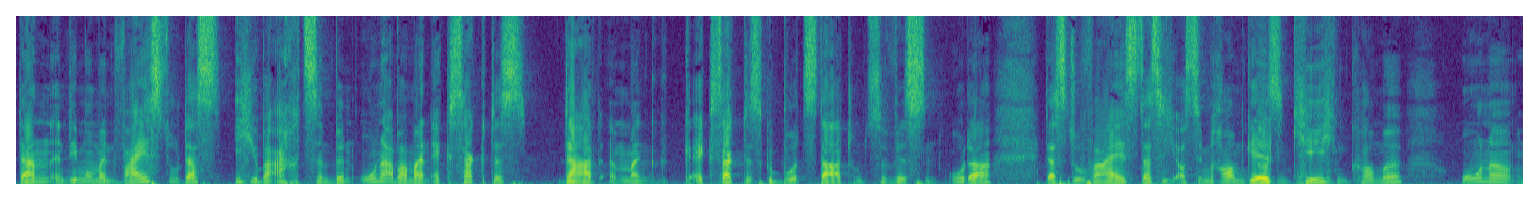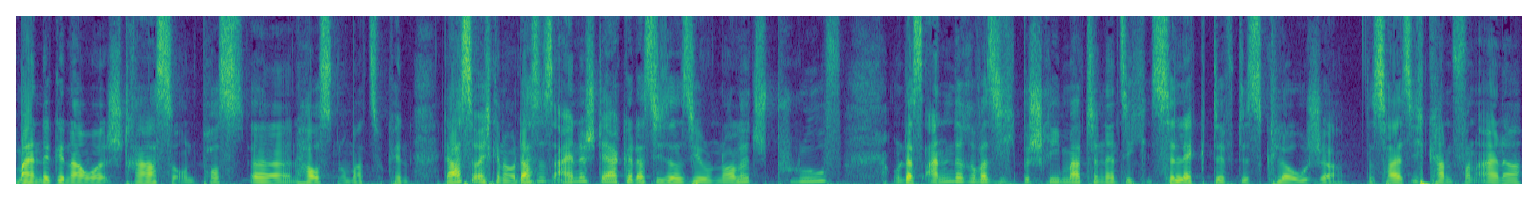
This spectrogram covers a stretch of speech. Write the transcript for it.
dann in dem Moment weißt du, dass ich über 18 bin, ohne aber mein exaktes Dat mein exaktes Geburtsdatum zu wissen. Oder dass du weißt, dass ich aus dem Raum Gelsenkirchen komme, ohne meine genaue Straße und Post, äh, Hausnummer zu kennen. Da hast du euch genau, das ist eine Stärke, das ist dieser Zero Knowledge Proof. Und das andere, was ich beschrieben hatte, nennt sich Selective Disclosure. Das heißt, ich kann von einer,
